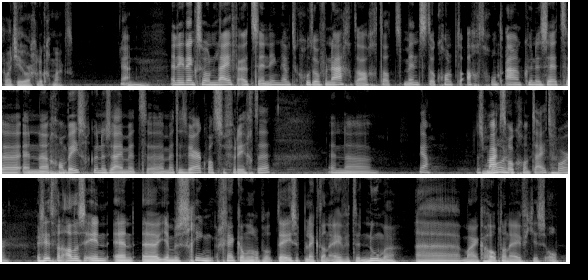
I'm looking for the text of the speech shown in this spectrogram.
wat je heel erg gelukkig maakt. Ja. Mm. En ik denk zo'n live-uitzending, daar heb ik goed over nagedacht. Dat mensen het ook gewoon op de achtergrond aan kunnen zetten. En uh, gewoon mhm. bezig kunnen zijn met, uh, met het werk wat ze verrichten. En uh, ja, dus maak er ook gewoon tijd voor. Er zit van alles in. En je misschien gek om het op deze plek dan even te noemen. maar ik hoop dan eventjes op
